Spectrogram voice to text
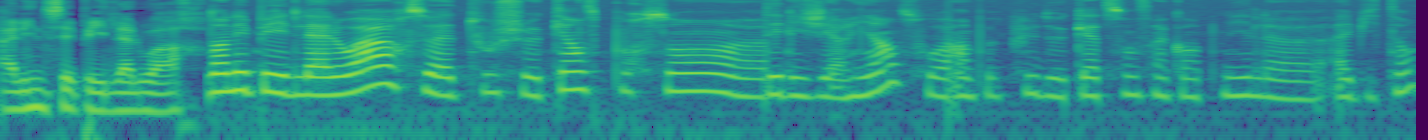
à l'INSEE Pays de la Loire. Dans les Pays de la Loire, cela touche 15% euh, des Ligériens, soit un peu plus de 450 000 euh, habitants.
